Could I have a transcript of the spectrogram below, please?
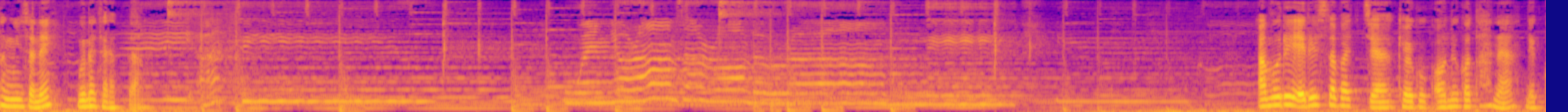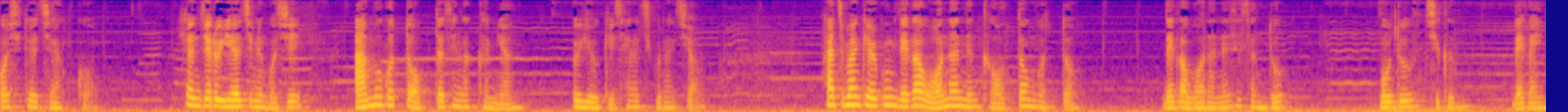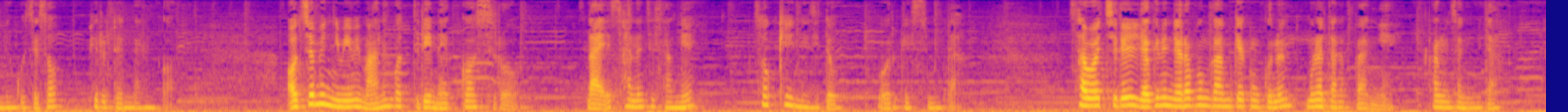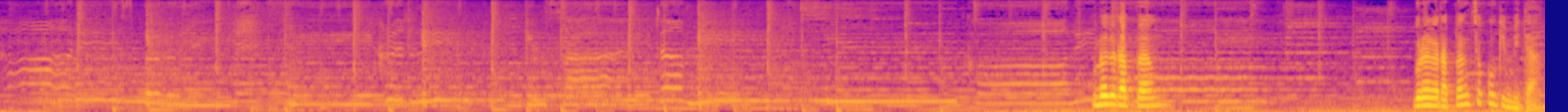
강민선의 문화다락방 아무리 애를 써봤자 결국 어느 것 하나 내 것이 되지 않고 현재로 이어지는 것이 아무것도 없다 생각하면 의욕이 사라지곤 하죠. 하지만 결국 내가 원하는 그 어떤 것도 내가 원하는 세상도 모두 지금 내가 있는 곳에서 비롯된다는 것. 어쩌면 이미 많은 것들이 내 것으로 나의 사는 세상에 속해 있는지도 모르겠습니다. 4월 7일 여기는 여러분과 함께 꿈꾸는 문화다락방의 강민선입니다. 문화다락방 문화다락방 첫 곡입니다.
